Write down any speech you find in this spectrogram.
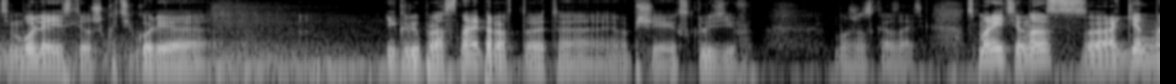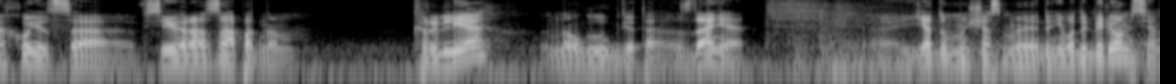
Тем более, если уж категория игры про снайперов, то это вообще эксклюзив, можно сказать. Смотрите, у нас э, агент находится в северо-западном крыле, на углу где-то здания. Э, я думаю, сейчас мы до него доберемся.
